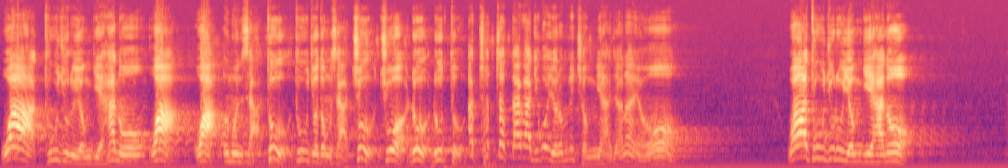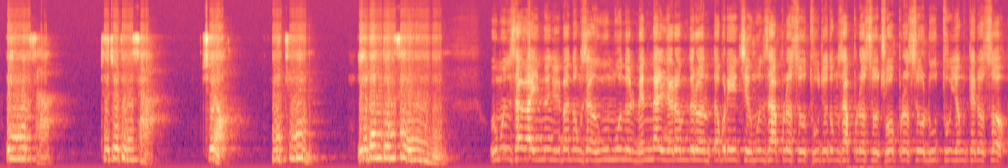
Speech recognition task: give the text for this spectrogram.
와 두 주로 연기하노 와와 의문사 두 두 조동사 주 주어 루 루트 아 첫자 따가지고 여러분들이 정리하잖아요. 와 두 주로 연기하노 의문사, 두조동사, 주어, 루트는 일반 동사 의문문, 의문사가 있는 일반 동사 의문문을 맨날 여러분들은 WH 의문사 플러스 두조동사 플러스 주어 플러스 루트 형태로서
